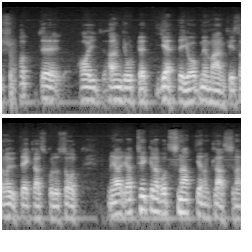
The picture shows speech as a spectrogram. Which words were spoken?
Shot eh, har han gjort ett jättejobb med Malmqvist. Han har utvecklats kolossalt. Men jag, jag tycker det har gått snabbt genom klasserna.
